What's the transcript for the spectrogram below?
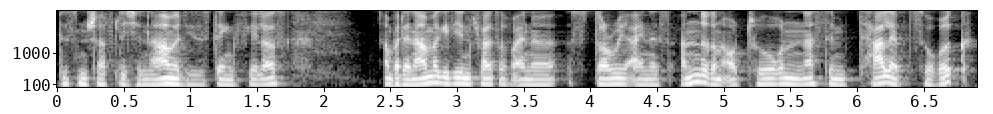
wissenschaftliche Name dieses Denkfehlers. Aber der Name geht jedenfalls auf eine Story eines anderen Autoren, Nassim Taleb, zurück.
